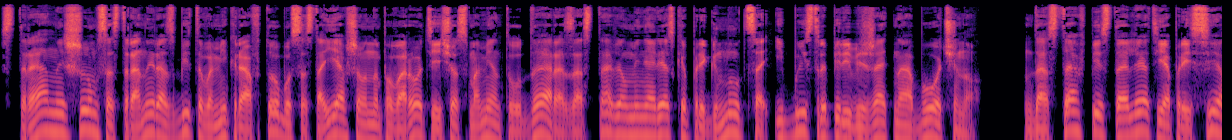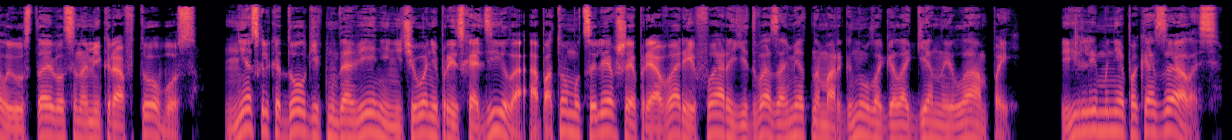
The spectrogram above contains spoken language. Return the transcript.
Странный шум со стороны разбитого микроавтобуса, стоявшего на повороте еще с момента удара, заставил меня резко пригнуться и быстро перебежать на обочину. Достав пистолет, я присел и уставился на микроавтобус. Несколько долгих мгновений ничего не происходило, а потом уцелевшая при аварии фара едва заметно моргнула галогенной лампой. Или мне показалось?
